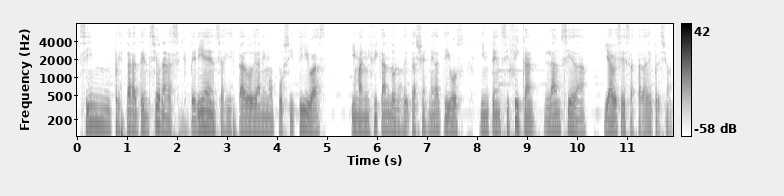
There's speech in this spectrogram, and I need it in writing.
sin prestar atención a las experiencias y estado de ánimo positivas y magnificando los detalles negativos, intensifican la ansiedad y a veces hasta la depresión.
